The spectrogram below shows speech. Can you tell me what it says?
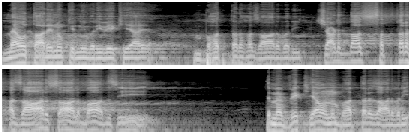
मैं वह तारे किन्नी वारी वेख्या है बहत्तर हज़ार वरी चढ़ता सत्तर हज़ार साल बाद सी। ते मैं वेख्या उन्होंने बहत्तर हज़ार वरी,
